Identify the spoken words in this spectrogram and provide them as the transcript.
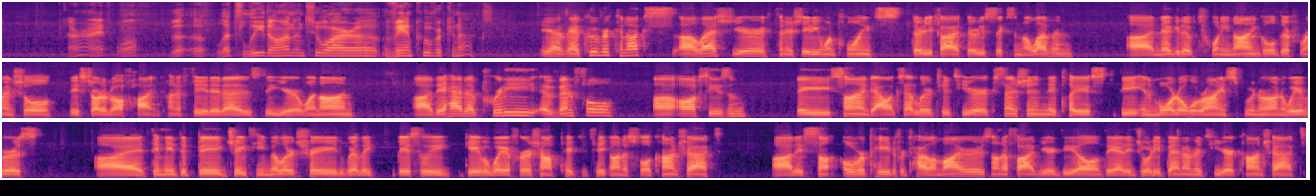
All right, well, uh, let's lead on into our uh, Vancouver Canucks. Yeah, Vancouver Canucks uh, last year finished 81 points, 35, 36, and 11. Uh, negative 29 goal differential. They started off hot and kind of faded as the year went on. Uh, they had a pretty eventful uh, offseason. They signed Alex Edler to a two year extension. They placed the immortal Ryan Spooner on waivers. Uh, they made the big JT Miller trade where they basically gave away a first round pick to take on his full contract. Uh, they overpaid for Tyler Myers on a five-year deal. They added Jordy Benn on a two-year contract,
